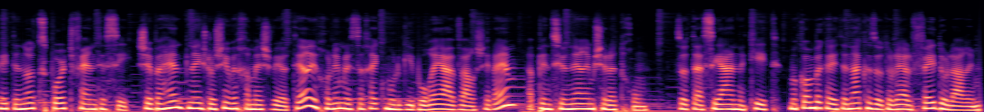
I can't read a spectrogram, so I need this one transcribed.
קייטנות ספורט פנטסי, שבהן בני 35 ויותר יכולים לשחק מול גיבורי העבר שלהם, הפנסיונרים של התחום. זו תעשייה ענקית, מקום בקייטנה כזאת עולה אלפי דולרים,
